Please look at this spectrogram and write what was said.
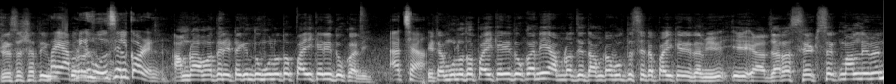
ড্রেসের সাথে ইউজ আপনি। হোলসেল করেন? আমরা আমাদের এটা কিন্তু মূলত পাইকারি দোকানই। আচ্ছা। এটা মূলত পাইকারি দোকানই আমরা যে দামটা বলতে সেটা পাইকারি দামি যারা সেট সেট মাল নেবেন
